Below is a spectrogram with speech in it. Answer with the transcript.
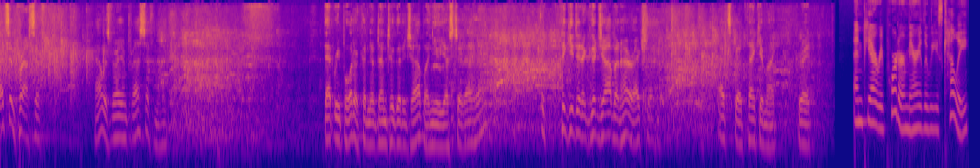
That's impressive. That was very impressive, Mike. that reporter couldn't have done too good a job on you yesterday, right? I think you did a good job on her, actually. That's good. Thank you, Mike. Great. NPR reporter Mary Louise Kelly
